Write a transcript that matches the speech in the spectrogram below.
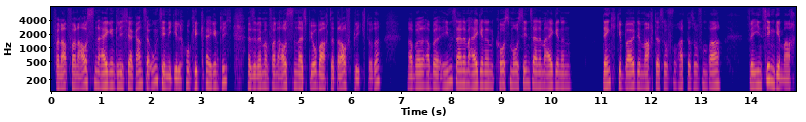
Von, von außen eigentlich ja ganz eine unsinnige Logik eigentlich. Also wenn man von außen als Beobachter draufblickt, oder? Aber, aber in seinem eigenen Kosmos, in seinem eigenen Denkgebäude macht das, hat das offenbar für ihn Sinn gemacht.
